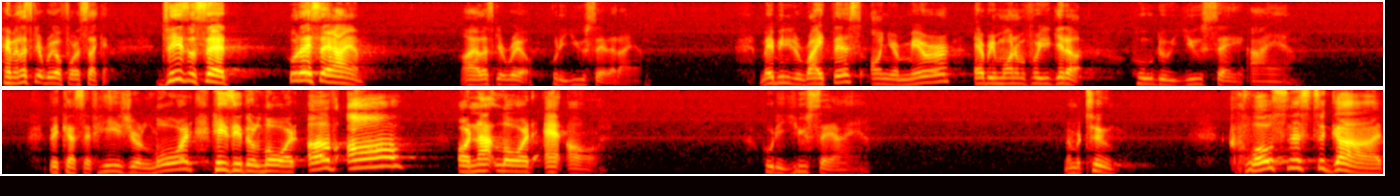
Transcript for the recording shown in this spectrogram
Hey, man, let's get real for a second. Jesus said, Who they say I am? All right, let's get real. Who do you say that I am? Maybe you need to write this on your mirror every morning before you get up. Who do you say I am? Because if he's your Lord, he's either Lord of all or not Lord at all. Who do you say I am? Number two, closeness to God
